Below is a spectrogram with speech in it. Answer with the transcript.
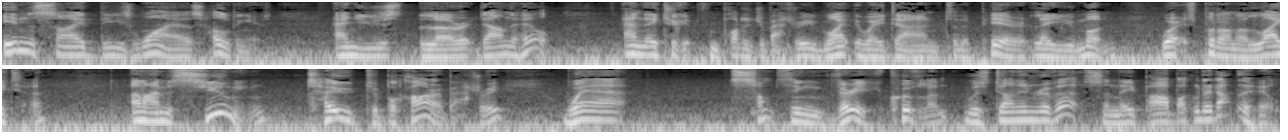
inside these wires holding it, and you just lower it down the hill. And they took it from Pottinger Battery right the way down to the pier at Lei Yue Mun, where it's put on a lighter, and I'm assuming towed to Bokhara Battery, where something very equivalent was done in reverse, and they parbuckled it up the hill.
